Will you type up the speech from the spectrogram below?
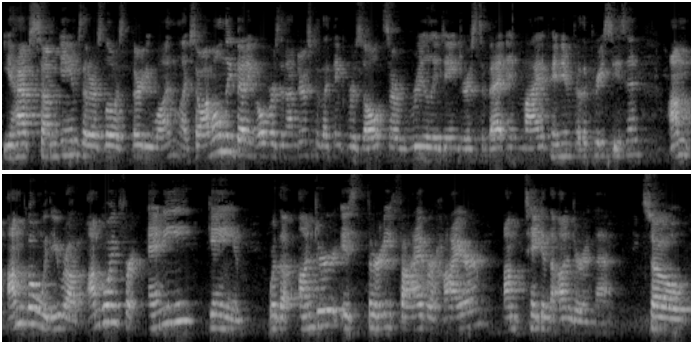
you have some games that are as low as 31. Like so, I'm only betting overs and unders because I think results are really dangerous to bet, in my opinion, for the preseason. I'm I'm going with you, Rob. I'm going for any game where the under is 35 or higher. I'm taking the under in that. So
